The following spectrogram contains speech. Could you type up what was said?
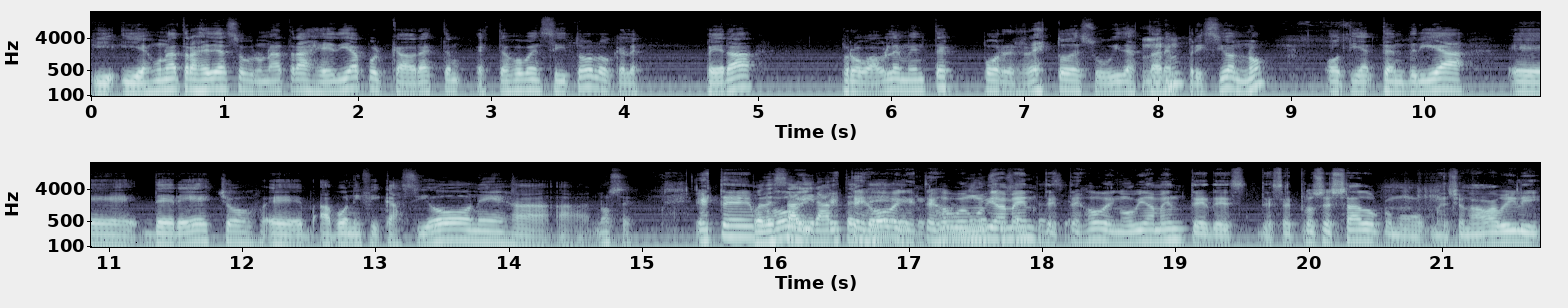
y, y es una tragedia sobre una tragedia porque ahora este, este jovencito lo que le espera probablemente es por el resto de su vida estar en prisión, ¿no? O tendría eh, derechos eh, a bonificaciones, a, a, no sé. Este Puede joven, salir antes este de- joven, de que este joven obviamente, este joven obviamente de, de ser procesado como mencionaba Billy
